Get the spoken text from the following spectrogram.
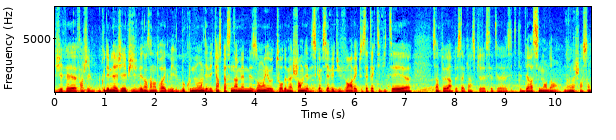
J'ai beaucoup déménagé, puis je vivais dans un endroit où il y avait beaucoup de monde. Il y avait 15 personnes dans la même maison et autour de ma chambre, c'est comme s'il y avait du vent avec toute cette activité. euh, c'est un peu un peu ça qui a inspiré cette, cette déracinement dans, la chanson.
